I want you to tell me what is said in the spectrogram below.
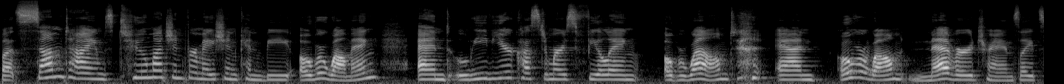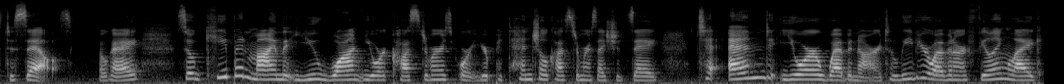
but sometimes too much information can be overwhelming and leave your customers feeling overwhelmed, and overwhelm never translates to sales. Okay, so keep in mind that you want your customers, or your potential customers, I should say, to end your webinar, to leave your webinar feeling like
